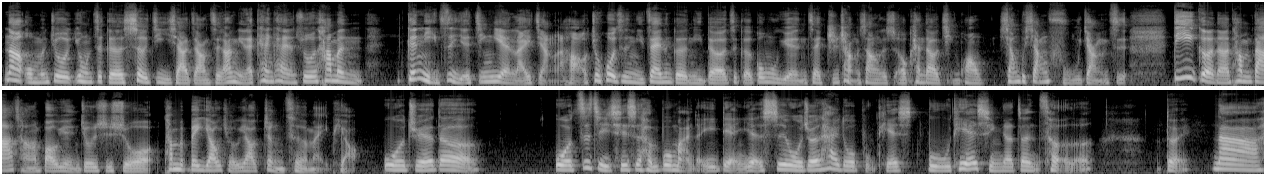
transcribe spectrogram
那我们就用这个设计一下这样子，让你来看看说他们。跟你自己的经验来讲了哈，就或者是你在那个你的这个公务员在职场上的时候看到的情况相不相符这样子。第一个呢，他们大家常常抱怨就是说，他们被要求要政策买票。我觉得我自己其实很不满的一点，也是我觉得太多补贴补贴型的政策了。对，那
